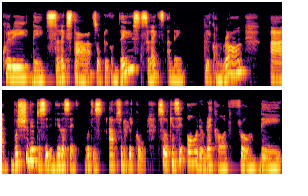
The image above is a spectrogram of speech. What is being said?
query the select star. So click on this, select, and then click on run. And we should be able to see the data set, which is absolutely cool. So we can see all the record from the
